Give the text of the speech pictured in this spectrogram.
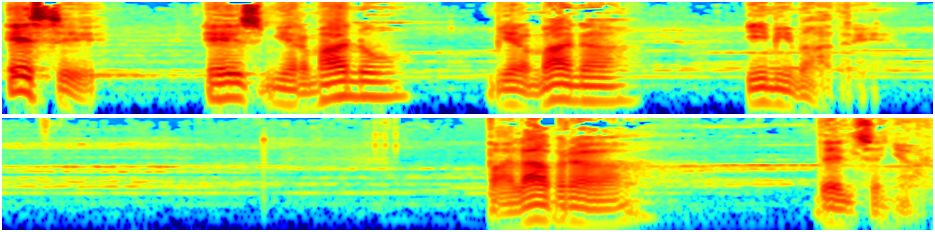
ese es mi hermano, mi hermana y mi madre. Palabra del Señor.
